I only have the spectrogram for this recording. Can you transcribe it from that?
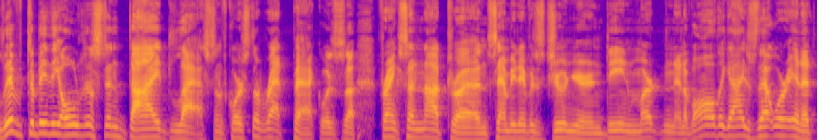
lived to be the oldest and died last. And of course, the Rat Pack was uh, Frank Sinatra and Sammy Davis Jr. and Dean Martin. And of all the guys that were in it,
